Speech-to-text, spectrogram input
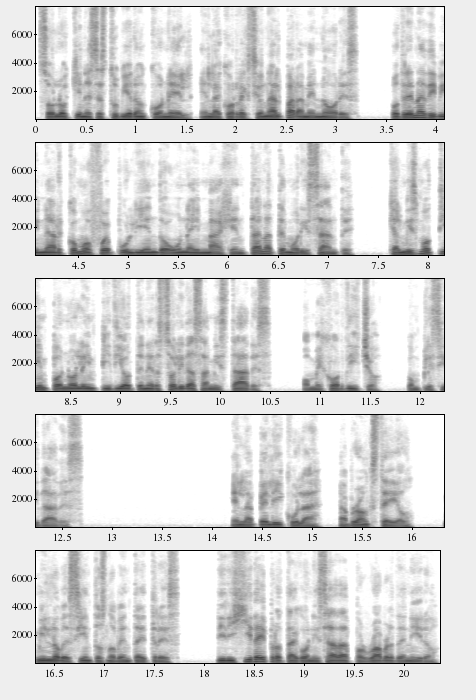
Solo quienes estuvieron con él en la correccional para menores podrían adivinar cómo fue puliendo una imagen tan atemorizante que al mismo tiempo no le impidió tener sólidas amistades, o mejor dicho, complicidades. En la película A Bronx Tale, 1993, dirigida y protagonizada por Robert De Niro,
